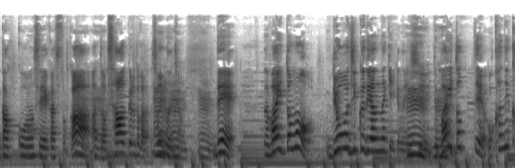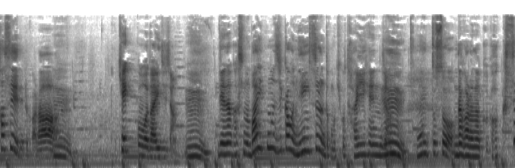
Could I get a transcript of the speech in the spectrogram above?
学校の生活とか、うんうん。あとはサークルとかそういうのじゃん、うんうんでバイトも両軸でやんなきゃいけないし、うんうん。でバイトってお金稼いでるから、うん結構大事じゃん。うん。でなんかそのバイトの時間を捻出するのとかも結構大変じゃん、うん。本当そう。だからなんか学生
